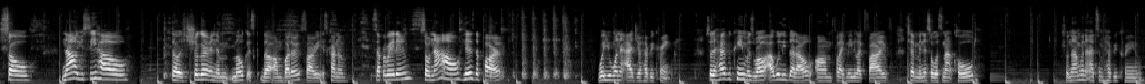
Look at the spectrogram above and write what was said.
So now you see how the sugar and the milk is the um, butter sorry it's kind of separating. So now here's the part where you want to add your heavy cream. So the heavy cream as well I will leave that out um, for like maybe like five ten minutes so it's not cold. So now I'm gonna add some heavy cream.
